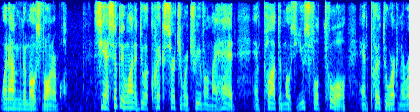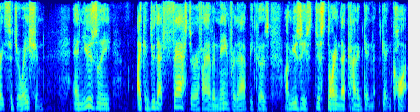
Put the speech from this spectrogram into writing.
when I'm the most vulnerable. See, I simply want to do a quick search and retrieval in my head and pull out the most useful tool and put it to work in the right situation. And usually I can do that faster if I have a name for that because I'm usually just starting that kind of getting getting caught.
